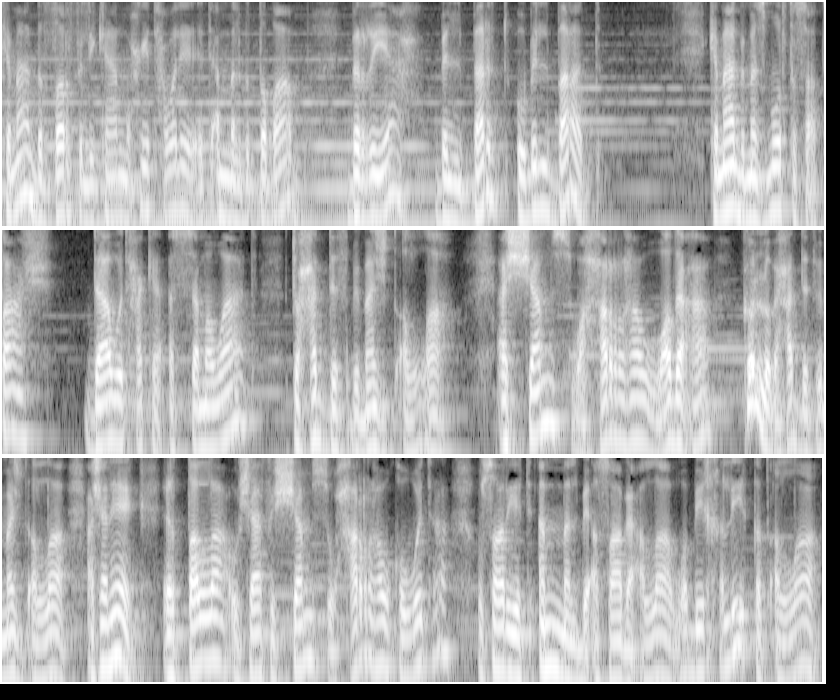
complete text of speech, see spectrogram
كمان بالظرف اللي كان محيط حواليه اتأمل بالضباب بالرياح بالبرد وبالبرد. كمان بمزمور 19 داود حكى السماوات تحدث بمجد الله الشمس وحرها ووضعها كله بحدث بمجد الله. عشان هيك اطلع وشاف الشمس وحرها وقوتها وصار يتأمل بأصابع الله وبخليقة الله.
